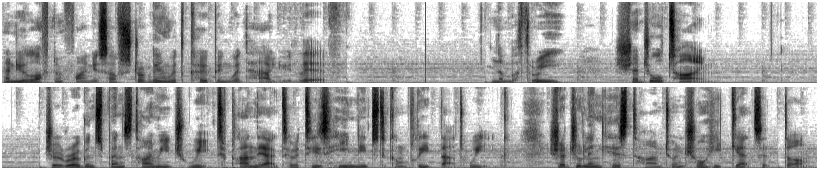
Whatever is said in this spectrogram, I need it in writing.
and you'll often find yourself struggling with coping with how you live. Number 3. Schedule time. Joe Rogan spends time each week to plan the activities he needs to complete that week, scheduling his time to ensure he gets it done.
